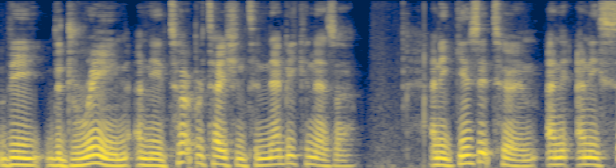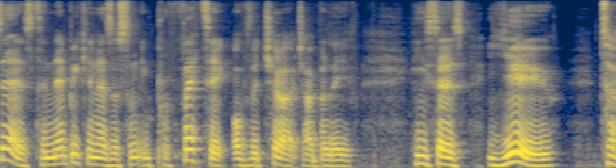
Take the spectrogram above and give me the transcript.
the, the dream and the interpretation to Nebuchadnezzar and he gives it to him and, and he says to Nebuchadnezzar something prophetic of the church, I believe. He says, You to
